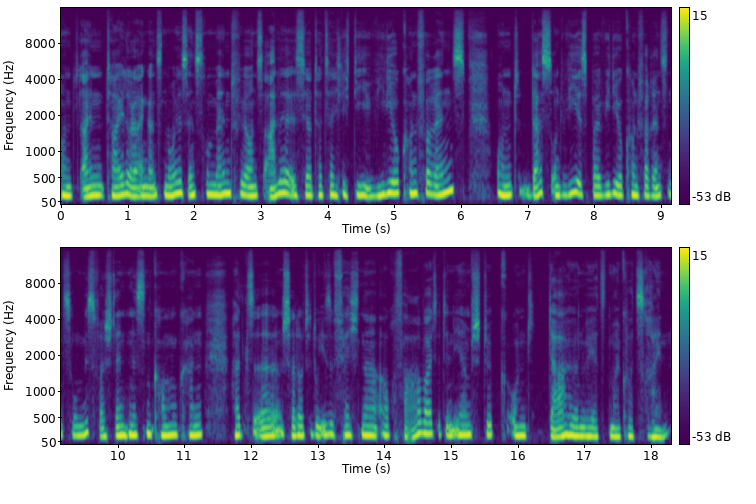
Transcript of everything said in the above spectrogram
Und ein Teil oder ein ganz neues Instrument für uns alle ist ja tatsächlich die Videokonferenz. Und das und wie es bei Videokonferenzen zu Missverständnissen kommen kann, hat äh, Charlotte Luise Fechner auch verarbeitet in ihrem Stück. Und da hören wir jetzt mal kurz rein.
